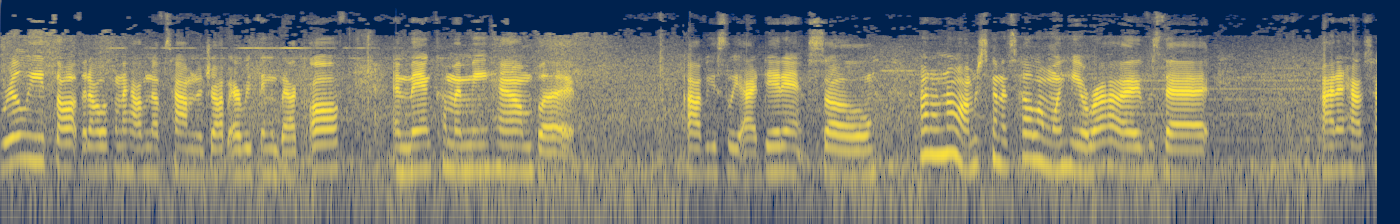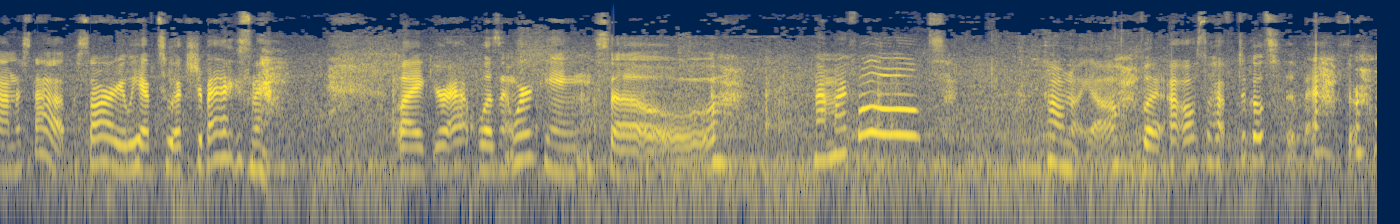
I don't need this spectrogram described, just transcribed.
really thought that I was gonna have enough time to drop everything back off and then come and meet him, but obviously I didn't. So I don't know, I'm just gonna tell him when he arrives that I didn't have time to stop. Sorry, we have two extra bags now. like your app wasn't working, so not my fault. Oh, I don't know y'all, but I also have to go to the bathroom.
